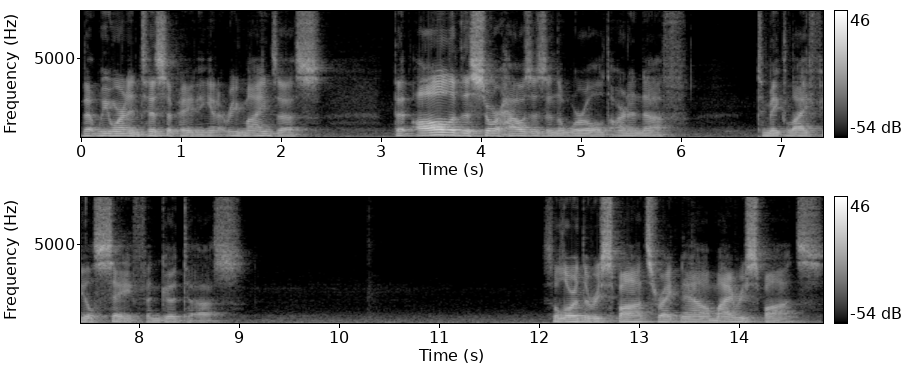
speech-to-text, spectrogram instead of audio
that we weren't anticipating, and it reminds us that all of the storehouses in the world aren't enough to make life feel safe and good to us. So, Lord, the response right now, my response,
